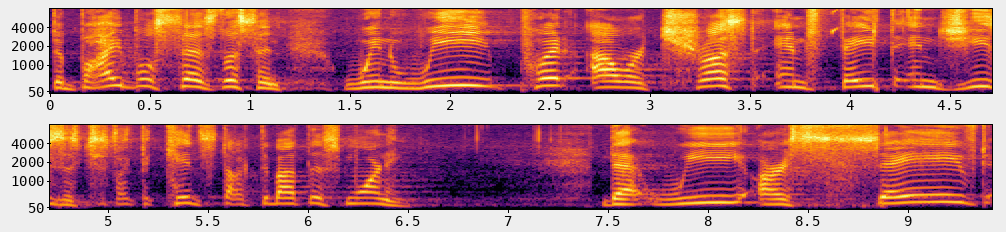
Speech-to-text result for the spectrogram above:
The Bible says, listen, when we put our trust and faith in Jesus, just like the kids talked about this morning, that we are saved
